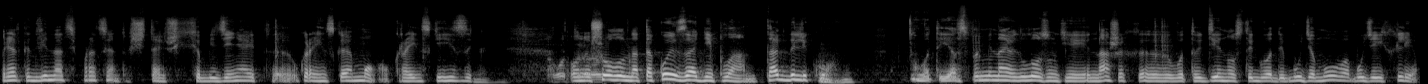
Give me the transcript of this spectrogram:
порядка 12% считают, что их объединяет э, украинская мова, украинский язык. А вот, Он э, ушел на такой задний план, так далеко. Угу. Вот я вспоминаю лозунги наших вот 90-е годы «Будя мова, будя и хлеб».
